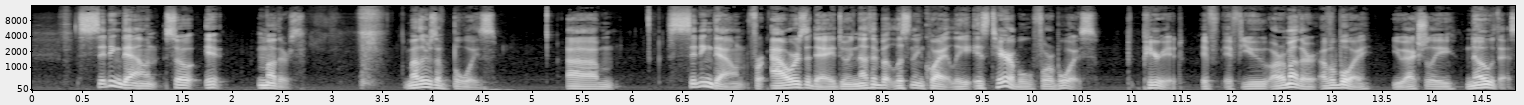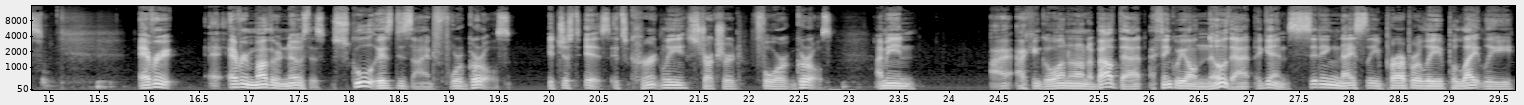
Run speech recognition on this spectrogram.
sitting down. So, it, mothers, mothers of boys, um, sitting down for hours a day doing nothing but listening quietly is terrible for boys. Period. If if you are a mother of a boy, you actually know this. Every every mother knows this. School is designed for girls. It just is. It's currently structured for girls. I mean, I, I can go on and on about that. I think we all know that. Again, sitting nicely, properly, politely,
